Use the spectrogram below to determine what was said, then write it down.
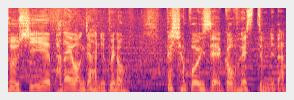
박명수 씨의 바다의 왕자 아니고요. 패션 Go West입니다.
